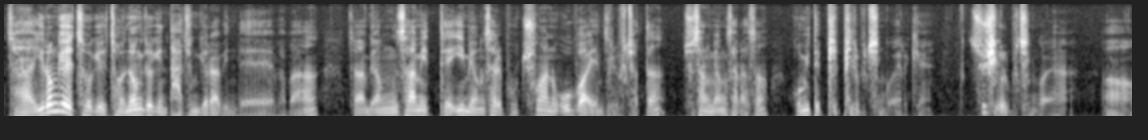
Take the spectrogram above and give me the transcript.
자, 이런 게 저기 전형적인 다중결합인데 봐봐. 자, 명사 밑에 이 명사를 보충하는 오브 ing를 붙였다. 추상 명사라서 그 밑에 pp를 붙인 거야. 이렇게. 수식을 붙인 거야. 어.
